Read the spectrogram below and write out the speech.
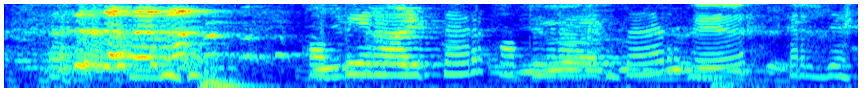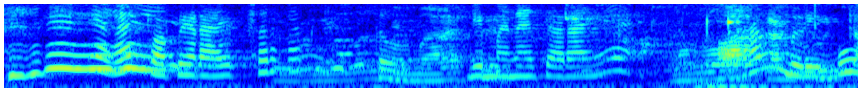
copywriter copywriter Iya. kerja. Ya kan copywriter kan gitu. Gimana caranya? Orang beli buku.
